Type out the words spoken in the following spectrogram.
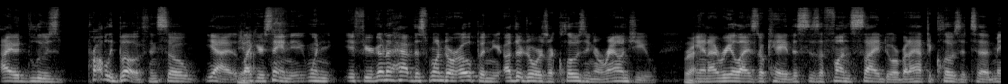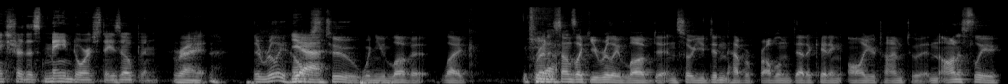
I would lose probably both. And so, yeah, like you're saying, when if you're going to have this one door open, your other doors are closing around you. Right. And I realized, okay, this is a fun side door, but I have to close it to make sure this main door stays open. right It really helps Yeah. too when you love it. Like, Ren, Yeah. it sounds like you really loved it, and so you didn't have a problem dedicating all your time to it. And honestly,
